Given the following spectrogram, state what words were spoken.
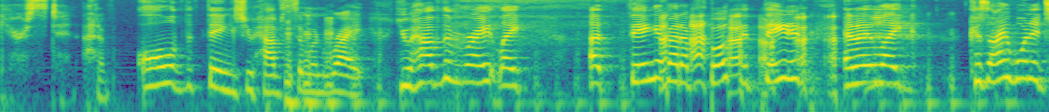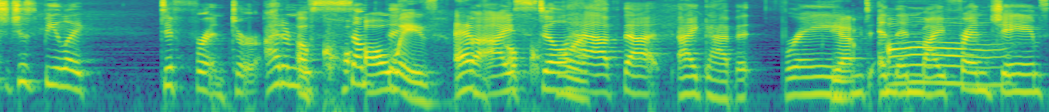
Kirsten, out of all of the things you have someone write, you have them write like a thing about a book that they didn't. And I like, because I wanted to just be like different or I don't know, Of cour- something. always. But I still course. have that. I have it framed. Yep. And then my friend James,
